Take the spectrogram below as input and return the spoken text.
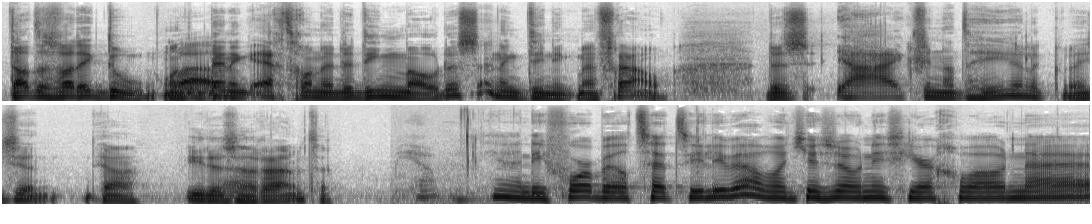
dat is wat ik doe. Want dan ben ik echt gewoon in de dienmodus en ik dien ik mijn vrouw. Dus ja, ik vind dat heerlijk. Weet je, ja, ieder zijn ruimte. Ja, die voorbeeld zetten jullie wel, want je zoon is hier gewoon uh,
